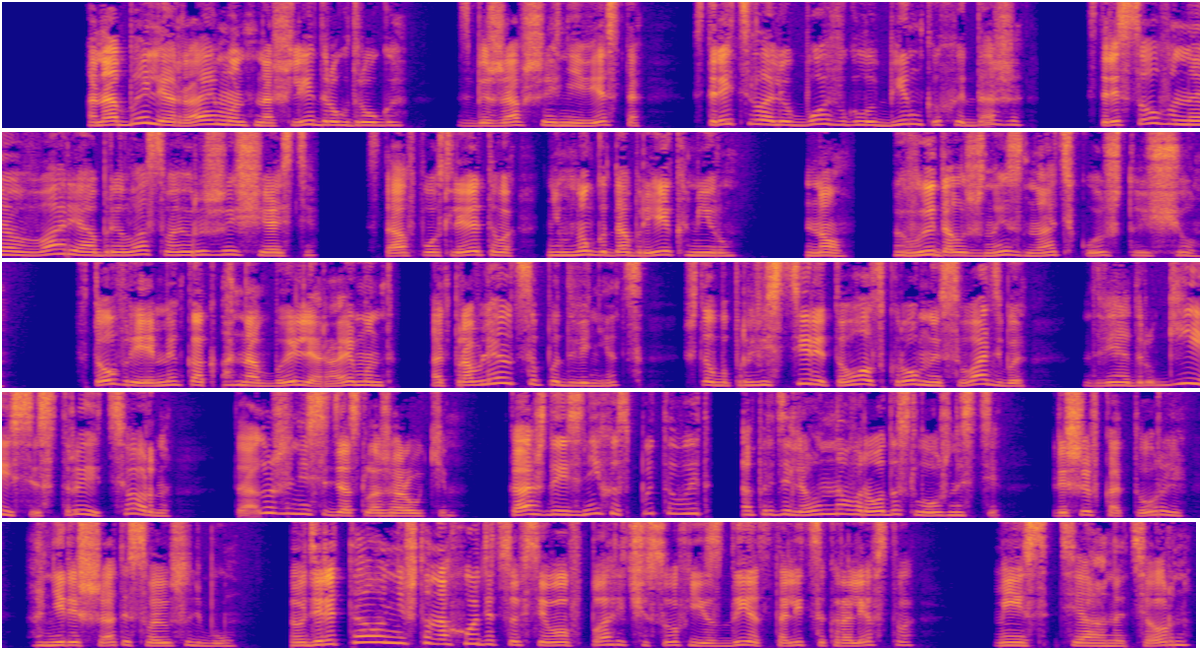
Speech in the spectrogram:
Аннабель и Раймонд нашли друг друга. Сбежавшая невеста встретила любовь в глубинках и даже стрессованная Варя обрела свое рыжее счастье, став после этого немного добрее к миру. Но вы должны знать кое-что еще. В то время как Аннабель и Раймонд отправляются под венец, чтобы провести ритуал скромной свадьбы, две другие сестры Терн также не сидят сложа руки. Каждая из них испытывает определенного рода сложности, решив которые, они решат и свою судьбу. В Деритауне, что находится всего в паре часов езды от столицы королевства, мисс Тиана Терн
